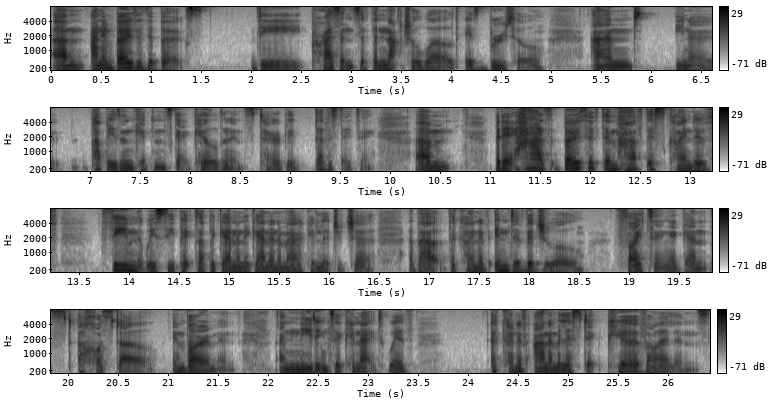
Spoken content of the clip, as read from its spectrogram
Um, and in both of the books, the presence of the natural world is brutal and you know puppies and kittens get killed and it's terribly devastating. Um, but it has both of them have this kind of theme that we see picked up again and again in american literature about the kind of individual fighting against a hostile environment and needing to connect with a kind of animalistic pure violence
